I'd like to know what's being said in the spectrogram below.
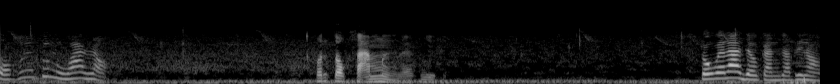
ตกไม่เพิ่งมาว่านหรอกฝนตกสามหมื่นเลยยี่ตกเวลาเดียวกันจ้ะพี่น้อง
